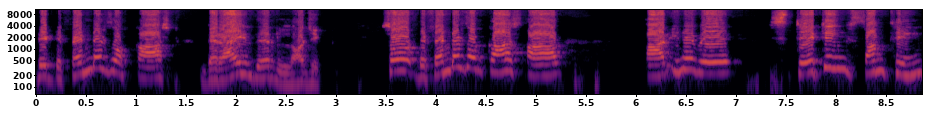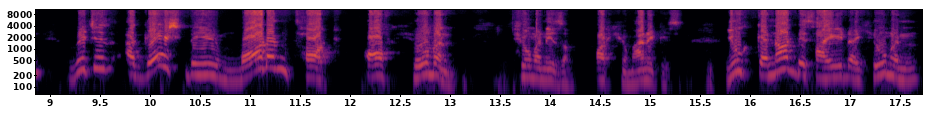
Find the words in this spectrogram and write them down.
the defenders of caste derive their logic. So defenders of caste are, are in a way stating something which is against the modern thought of human humanism or humanities. You cannot decide a human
